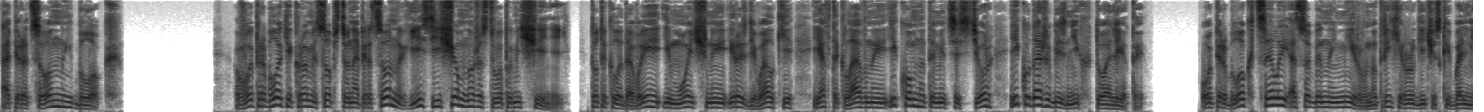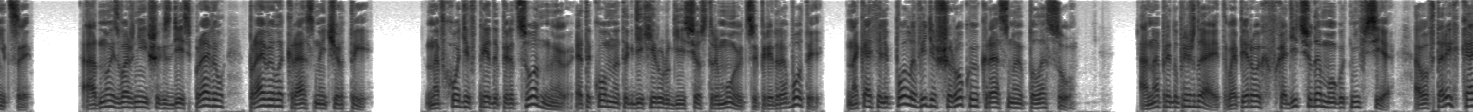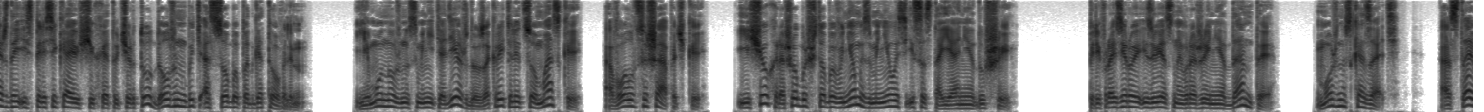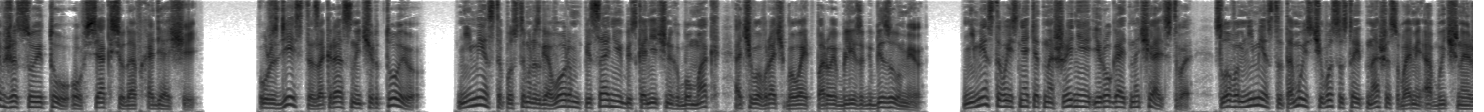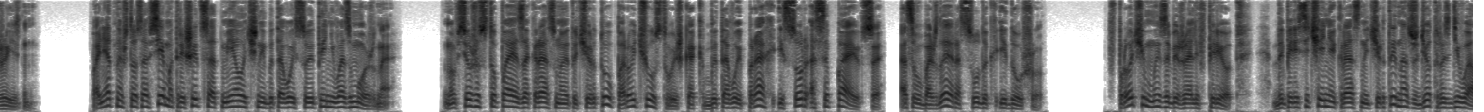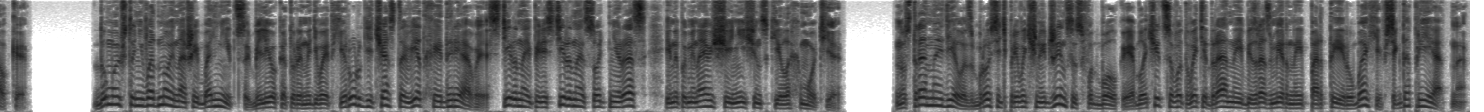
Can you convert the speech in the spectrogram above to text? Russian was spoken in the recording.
Операционный блок. В оперблоке, кроме собственно операционных, есть еще множество помещений. Тут и кладовые, и моечные, и раздевалки, и автоклавные, и комнаты медсестер, и куда же без них туалеты. Оперблок — целый особенный мир внутри хирургической больницы. Одно из важнейших здесь правил — правило красной черты. На входе в предоперационную, это комната, где хирурги и сестры моются перед работой, на кафеле пола видишь широкую красную полосу. Она предупреждает, во-первых, входить сюда могут не все, а во-вторых, каждый из пересекающих эту черту должен быть особо подготовлен. Ему нужно сменить одежду, закрыть лицо маской, а волосы шапочкой. И еще хорошо бы, чтобы в нем изменилось и состояние души. Перефразируя известное выражение Данте, можно сказать «Оставь же суету, о всяк сюда входящий». Уж здесь-то, за красной чертою, не место пустым разговорам, писанию бесконечных бумаг, отчего врач бывает порой близок к безумию. Не место выяснять отношения и ругать начальство. Словом, не место тому, из чего состоит наша с вами обычная жизнь. Понятно, что совсем отрешиться от мелочной бытовой суеты невозможно. Но все же, ступая за красную эту черту, порой чувствуешь, как бытовой прах и ссор осыпаются, освобождая рассудок и душу. Впрочем, мы забежали вперед. До пересечения красной черты нас ждет раздевалка. Думаю, что ни в одной нашей больнице белье, которое надевают хирурги, часто ветхое и дырявое, стиранное-перестиранное сотни раз и напоминающее нищенские лохмотья. Но странное дело, сбросить привычные джинсы с футболкой и облачиться вот в эти драные безразмерные порты и рубахи всегда приятно.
